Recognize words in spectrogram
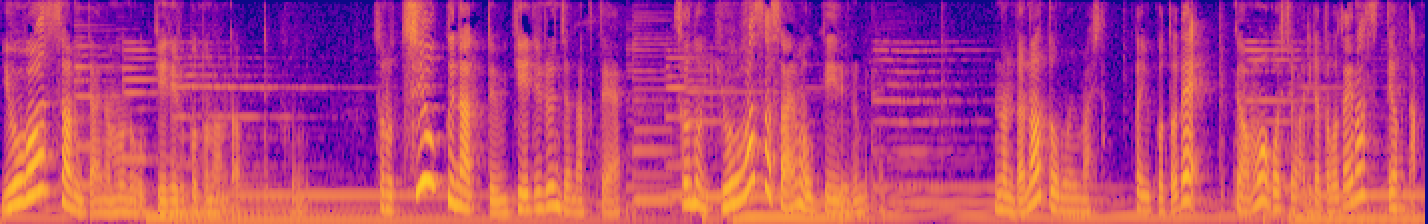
弱さみたいなものを受け入れることなんだっていうふうに。その強くなって受け入れるんじゃなくてその弱ささえも受け入れるみたいななんだなと思いました。ということで今日もご視聴ありがとうございます。ではまた。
